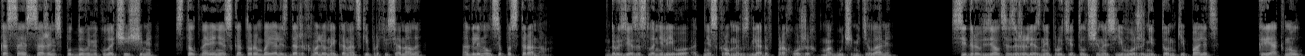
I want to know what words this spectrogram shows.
касаясь сажень с пудовыми кулачищами, столкновения с которым боялись даже хваленые канадские профессионалы, оглянулся по сторонам. Друзья заслонили его от нескромных взглядов прохожих могучими телами. Сидоров взялся за железные прутья толщиной с его же нетонкий палец, крякнул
